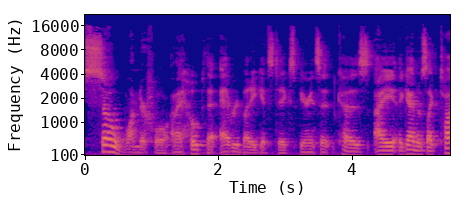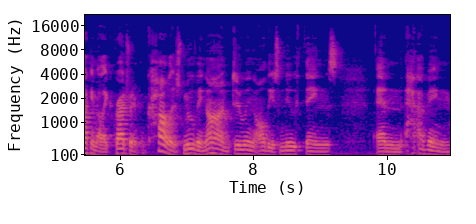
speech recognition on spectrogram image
so wonderful and i hope that everybody gets to experience it because i again was like talking about like graduating from college moving on doing all these new things and having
